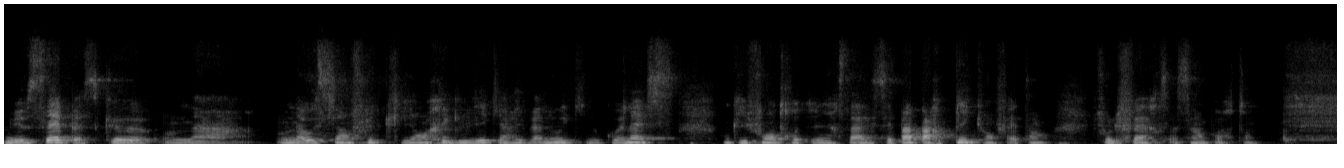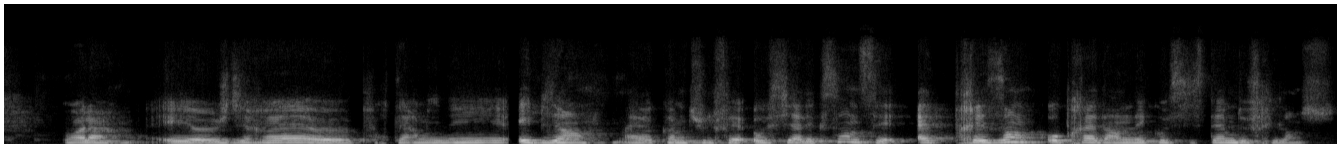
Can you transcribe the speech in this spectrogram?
mieux c'est parce qu'on a, on a aussi un flux de clients réguliers qui arrivent à nous et qui nous connaissent. Donc il faut entretenir ça. Ce n'est pas par pic en fait, hein. il faut le faire, ça c'est important. Voilà, et euh, je dirais euh, pour terminer, eh bien, euh, comme tu le fais aussi Alexandre, c'est être présent auprès d'un écosystème de freelance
